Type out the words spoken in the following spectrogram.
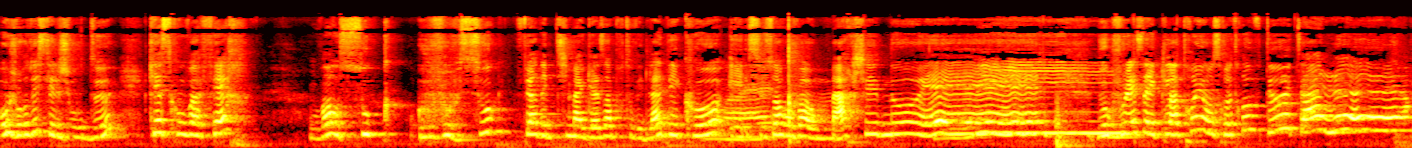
Aujourd'hui c'est le jour 2. Qu'est-ce qu'on va faire On va au souk. On va au souk faire des petits magasins pour trouver de la déco. Et ce soir on va au marché de Noël. Donc je vous laisse avec l'intro et on se retrouve tout à l'heure.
